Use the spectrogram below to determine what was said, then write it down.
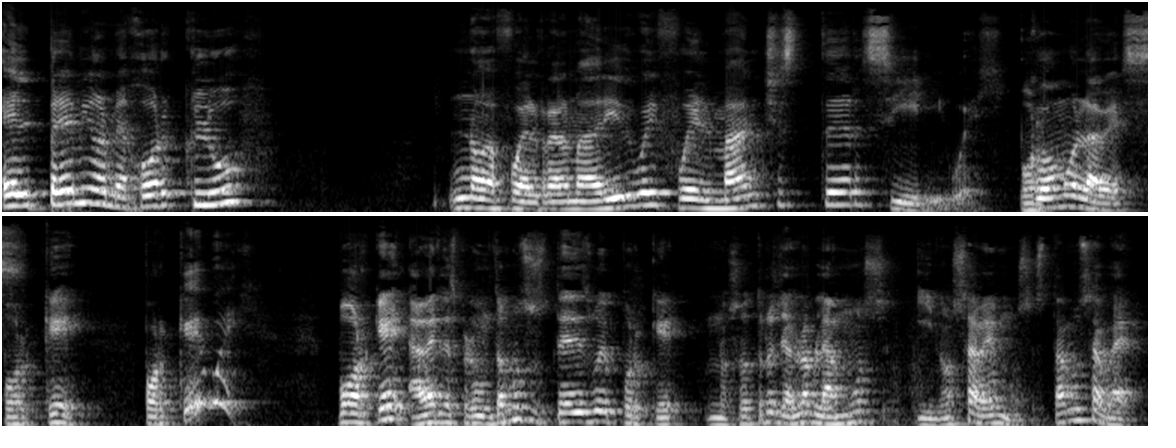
El premio al mejor club no fue el Real Madrid, güey, fue el Manchester City, güey. ¿Cómo la ves? ¿Por qué? ¿Por qué, güey? ¿Por qué? A ver, les preguntamos a ustedes, güey, porque nosotros ya lo hablamos y no sabemos. Estamos a ver.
